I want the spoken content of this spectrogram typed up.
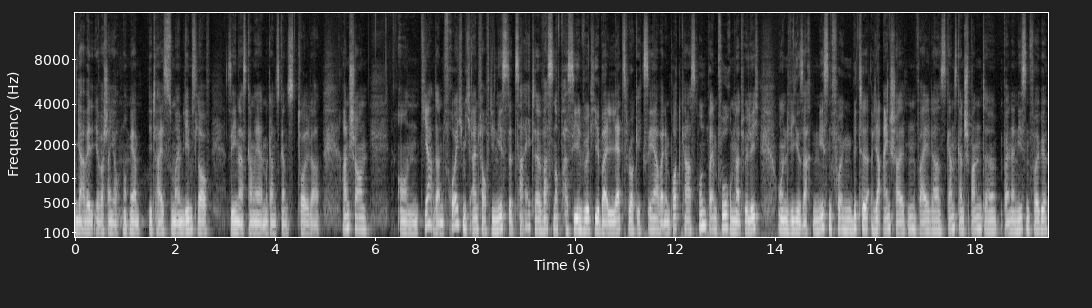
Da werdet ihr wahrscheinlich auch noch mehr Details zu meinem Lebenslauf sehen. Das kann man ja ganz, ganz toll da anschauen. Und ja, dann freue ich mich einfach auf die nächste Zeit, äh, was noch passieren wird hier bei Let's Rock XR, bei dem Podcast und beim Forum natürlich. Und wie gesagt, in den nächsten Folgen bitte wieder einschalten, weil das ist ganz, ganz spannend. Äh, bei einer nächsten Folge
